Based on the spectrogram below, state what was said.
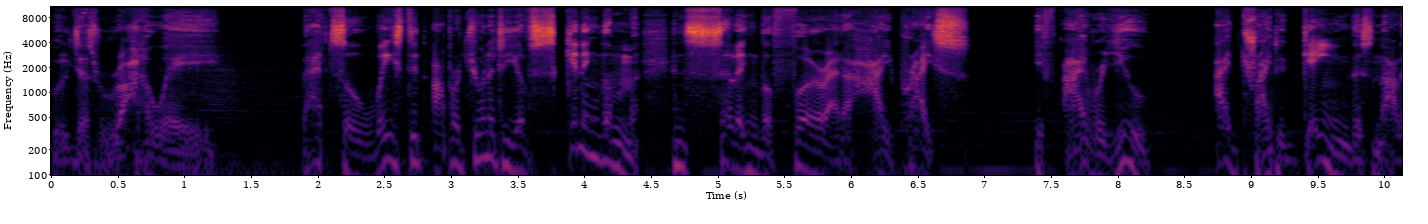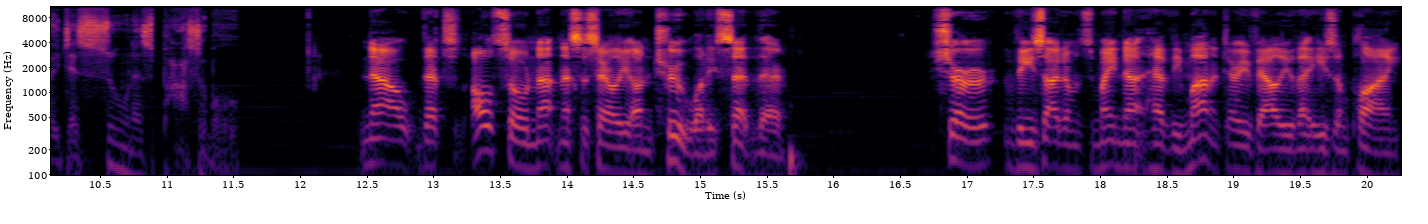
will just rot away. That's a wasted opportunity of skinning them and selling the fur at a high price. If I were you, I'd try to gain this knowledge as soon as possible. Now, that's also not necessarily untrue what he said there. Sure, these items may not have the monetary value that he's implying,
